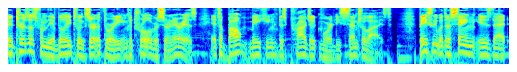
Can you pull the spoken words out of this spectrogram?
It deters us from the ability to exert authority and control over certain areas. It's about making this project more decentralized. Basically, what they're saying is that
